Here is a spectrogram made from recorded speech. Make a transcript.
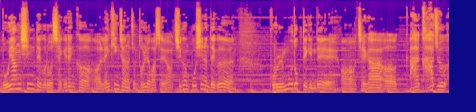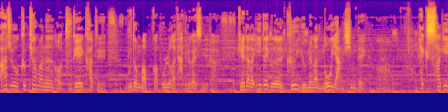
노양심 덱으로 세계 랭커 어, 랭킹전을 좀 돌려봤어요. 지금 보시는 덱은 볼무독 덱인데 어, 제가 어, 아, 아주 아주 극혐하는 어, 두 개의 카드 무덤 마법과 볼러가 다 들어가 있습니다. 게다가 이 덱은 그 유명한 노양심 덱. 어, 핵 사기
